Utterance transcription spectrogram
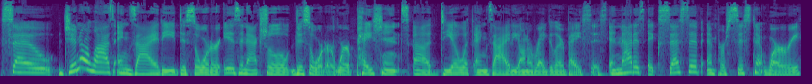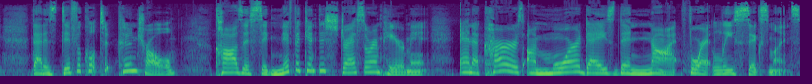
So generalized anxiety disorder is an actual disorder where patients uh, deal with anxiety on a regular basis. And that is excessive and persistent worry that is difficult to control causes significant distress or impairment and occurs on more days than not for at least six months.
